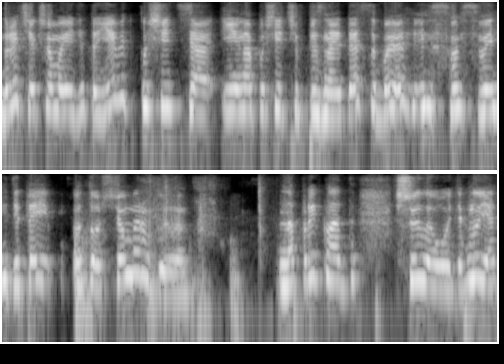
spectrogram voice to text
До речі, якщо мої діти є, відпишіться і напишіть, чи впізнаєте себе і своїх дітей. Отож, що ми робили? Наприклад, шили одяг. Ну, я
